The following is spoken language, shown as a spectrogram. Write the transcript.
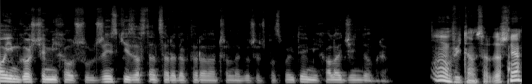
Moim gościem Michał Szulżyński, zastępca redaktora naczelnego Rzeczpospolitej. Michale, dzień dobry. Witam serdecznie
